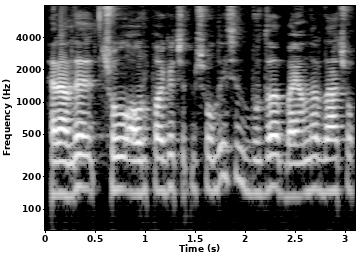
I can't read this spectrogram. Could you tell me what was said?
Herhalde çoğu Avrupa göç etmiş olduğu için burada bayanlar daha çok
